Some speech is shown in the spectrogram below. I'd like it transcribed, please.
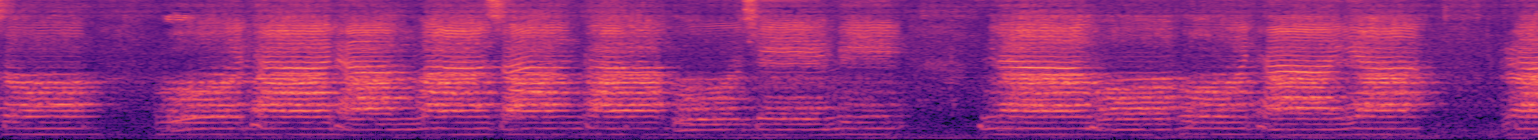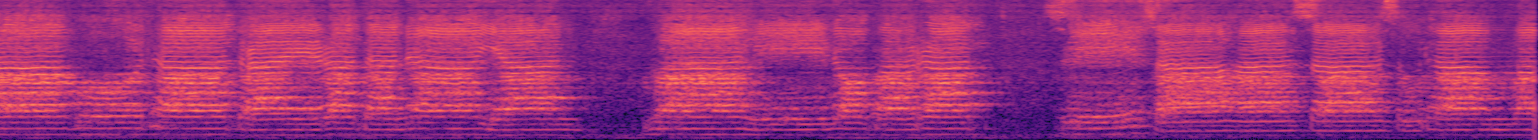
โสพุทธาธรรมสังฆาปูเชมินาโมพุทธายะพระพุทธไตรรัตนายันมานีนปรัตสีสหัสสุธรรมา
